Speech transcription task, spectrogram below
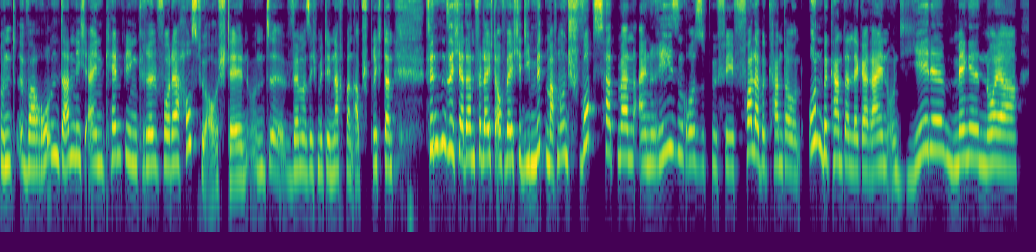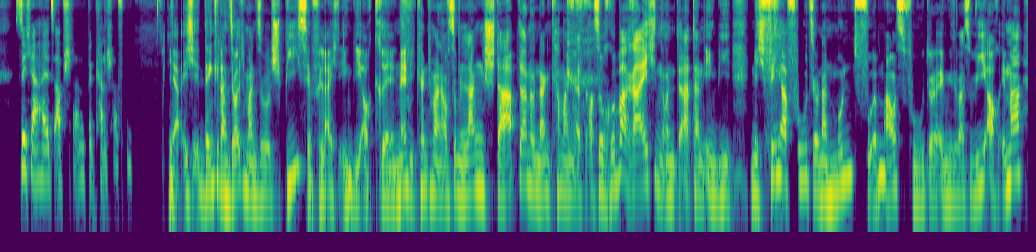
Und warum dann nicht einen Campinggrill vor der Haustür ausstellen? Und äh, wenn man sich mit den Nachbarn abspricht, dann finden sich ja dann vielleicht auch welche, die mitmachen. Und schwupps hat man ein riesengroßes Buffet voller bekannter und unbekannter Leckereien und jede Menge neuer Sicherheitsabstand-Bekanntschaften. Ja, ich denke, dann sollte man so Spieße vielleicht irgendwie auch grillen. Ne? Die könnte man auf so einem langen Stab dann und dann kann man das auch so rüberreichen und hat dann irgendwie nicht Fingerfood, sondern Mundfood, Mausfood oder irgendwie sowas, wie auch immer.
